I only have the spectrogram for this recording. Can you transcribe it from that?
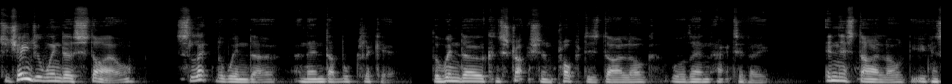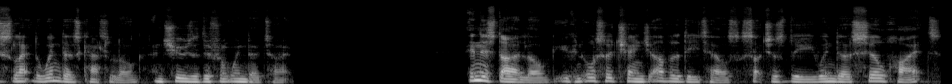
To change a window style, select the window and then double click it. The window construction properties dialog will then activate. In this dialog, you can select the Windows catalog and choose a different window type. In this dialog, you can also change other details such as the window sill height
